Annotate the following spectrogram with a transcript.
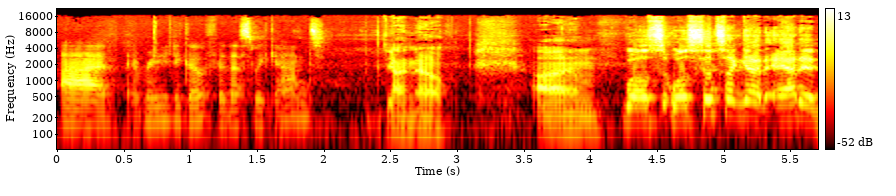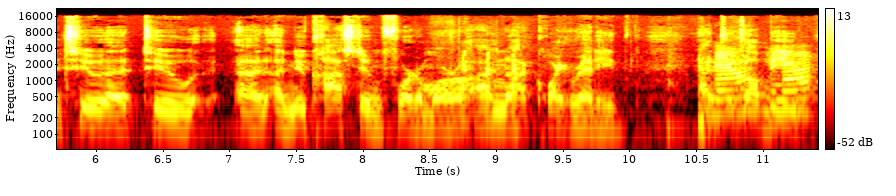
uh, ready to go for this weekend. Yeah, I know. Um, Well, s- well, since I got added to a, to a, a new costume for tomorrow, I'm not quite ready. I No, think I'll be. not?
